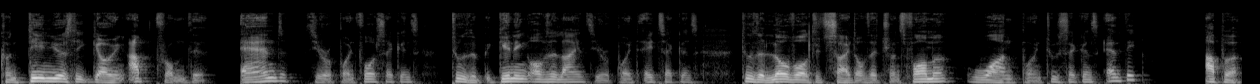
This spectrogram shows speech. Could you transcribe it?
continuously going up from the end 0.4 seconds to the beginning of the line 0.8 seconds to the low voltage side of the transformer 1.2 seconds and the upper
